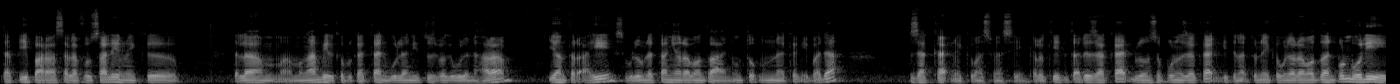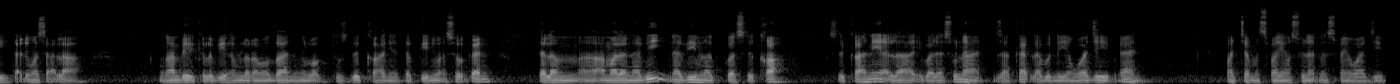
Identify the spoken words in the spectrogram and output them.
Tapi para salafus salih mereka telah mengambil keberkatan bulan itu sebagai bulan haram yang terakhir sebelum datangnya Ramadan untuk menunaikan ibadah zakat mereka masing-masing kalau kita tak ada zakat belum sempurna zakat kita nak tunaikan bulan Ramadan pun boleh tak ada masalah mengambil kelebihan bulan Ramadan dengan waktu sedekahnya tapi ini maksudkan dalam uh, amalan Nabi Nabi melakukan sedekah Sedekah ni adalah ibadah sunat. Zakat adalah benda yang wajib kan. Macam sembahyang sunat dan sembahyang wajib.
